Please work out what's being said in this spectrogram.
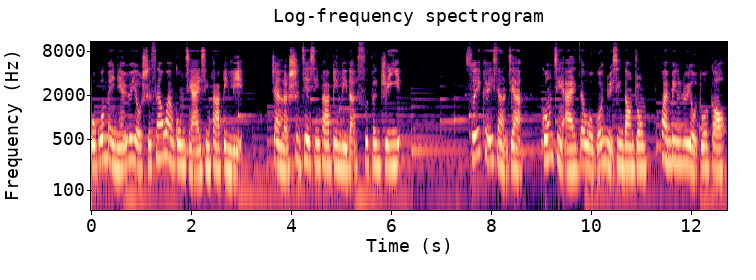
我国每年约有十三万宫颈癌新发病例，占了世界新发病例的四分之一。所以可以想见，宫颈癌在我国女性当中患病率有多高。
